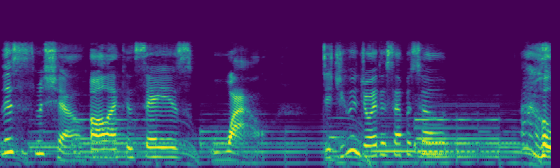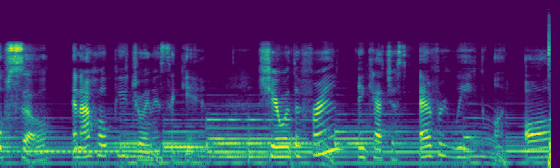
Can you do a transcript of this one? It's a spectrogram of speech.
This is Michelle. All I can say is, wow. Did you enjoy this episode? I hope so. And I hope you join us again. Share with a friend and catch us every week on all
